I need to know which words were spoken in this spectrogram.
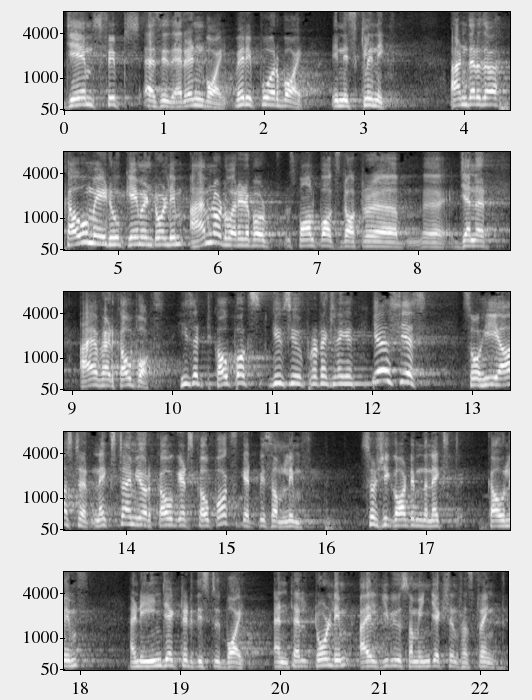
James Phipps, as his errand boy, very poor boy, in his clinic. And there is a cow maid who came and told him, I am not worried about smallpox, Dr. Uh, uh, Jenner. I have had cowpox. He said, Cowpox gives you protection against. Yes, yes. So he asked her, Next time your cow gets cowpox, get me some lymph. So she got him the next cow lymph and he injected this to the boy and tell, told him, I'll give you some injection for strength.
